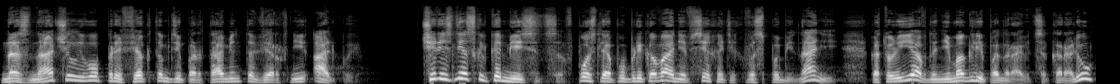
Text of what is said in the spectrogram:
назначил его префектом департамента Верхней Альпы. Через несколько месяцев после опубликования всех этих воспоминаний, которые явно не могли понравиться королю,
